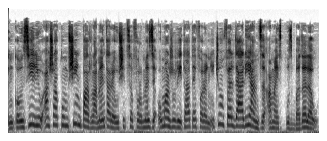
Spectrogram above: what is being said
în Consiliu, așa cum și în Parlament a reușit să formeze o majoritate fără niciun fel de alianță, a mai spus Bădălău.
